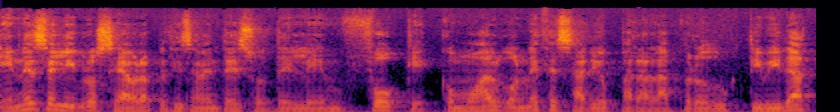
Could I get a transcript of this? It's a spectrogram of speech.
En ese libro se habla precisamente eso, del enfoque como algo necesario para la productividad.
